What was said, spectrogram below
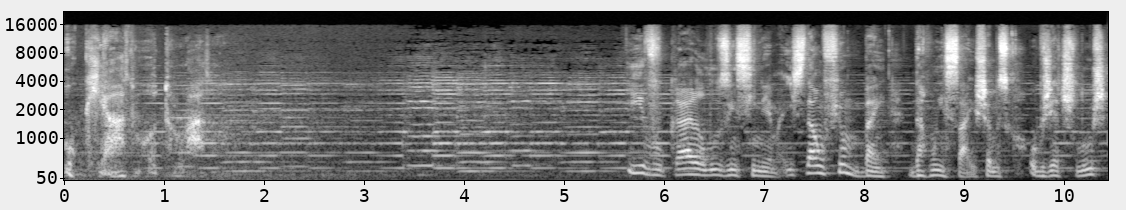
O que há evocar a luz em cinema. Isto dá um filme bem, dá um ensaio, chama-se Objetos de Luz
